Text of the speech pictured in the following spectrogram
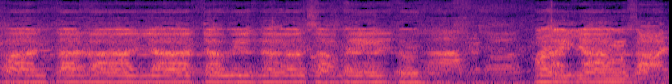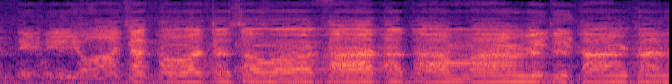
พันตรายาจวินาสเมตุมายังสันตินิโยจัตโตจสวะคาตธรรมวิจิตังกโร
